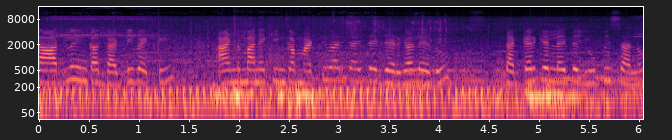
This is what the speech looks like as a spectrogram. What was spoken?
తాడ్లు ఇంకా గడ్డి పెట్టి అండ్ మనకి ఇంకా మట్టి వరకు అయితే జరగలేదు. దగ్గరికి వెళ్ళి అయితే చూపిస్తాను.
